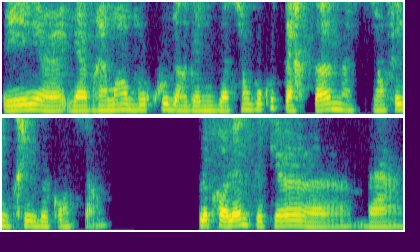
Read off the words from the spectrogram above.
Et euh, il y a vraiment beaucoup d'organisations, beaucoup de personnes qui ont fait une prise de conscience. Le problème, c'est que euh, ben,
